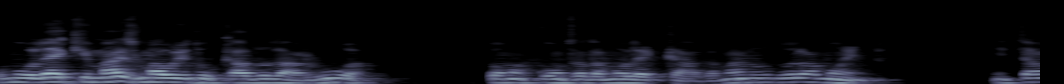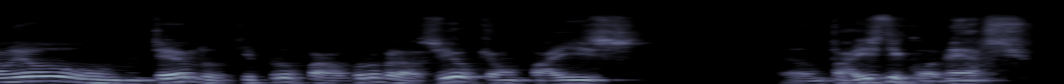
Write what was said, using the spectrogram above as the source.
o moleque mais mal educado da rua toma conta da molecada, mas não dura muito. Então, eu entendo que para o Brasil, que é um país, é um país de comércio,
